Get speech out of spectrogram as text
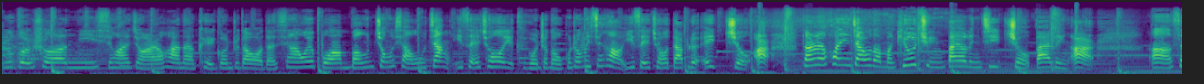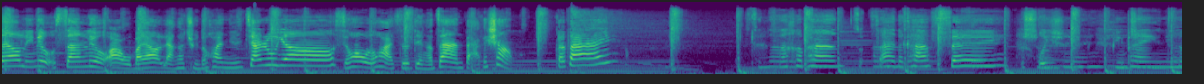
如果说你喜欢囧儿的话呢，可以关注到我的新浪微博萌囧小鹿酱 E C H O，也可以关注到我公众微信号 E C H O W A 九二。当然，欢迎加入到我们 Q 群八幺零七九八零二，啊，三幺零六三六二五八幺两个群的欢迎您加入哟。喜欢我的话，记得点个赞，打个赏，拜拜。在河畔，做爱的咖啡，我一并陪你醉，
